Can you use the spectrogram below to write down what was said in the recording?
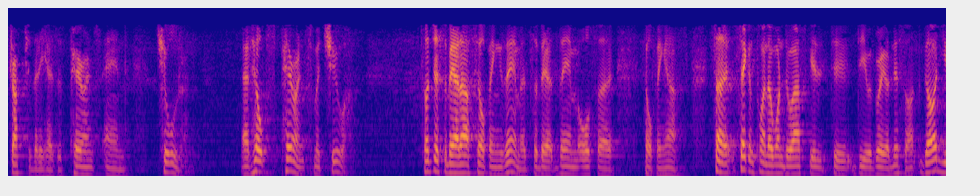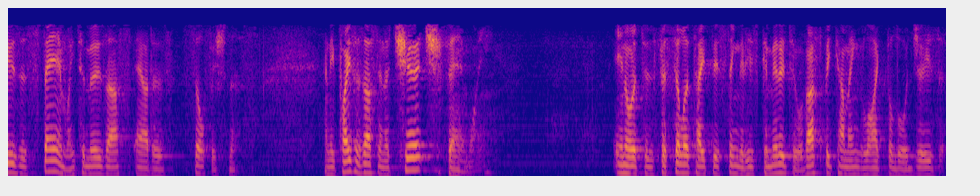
structure that He has of parents and children. That helps parents mature. It's not just about us helping them, it's about them also helping us. So, second point I wanted to ask you to, do you agree on this one? God uses family to move us out of selfishness. And He places us in a church family in order to facilitate this thing that He's committed to, of us becoming like the Lord Jesus.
